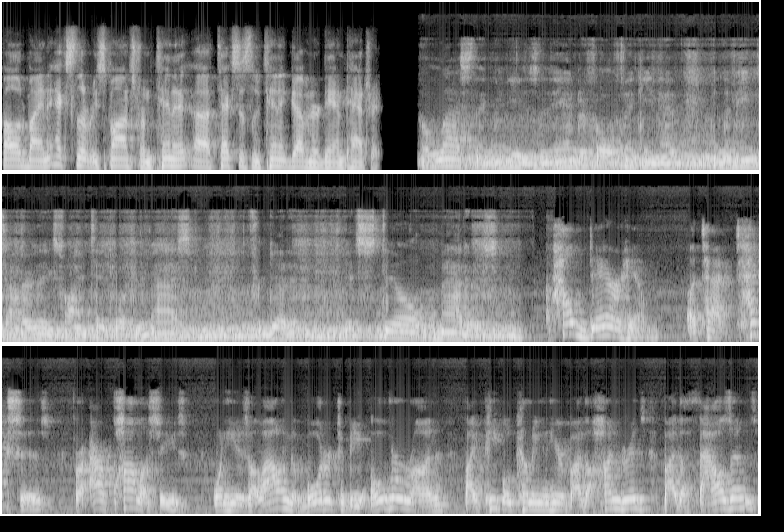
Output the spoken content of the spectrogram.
followed by an excellent response from ten- uh, Texas Lieutenant Governor Dan Patrick. The last thing we need is the Neanderthal thinking that in the meantime everything's fine, take off your mask, forget it. It still matters. How dare him attack Texas for our policies when he is allowing the border to be overrun by people coming in here by the hundreds, by the thousands,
